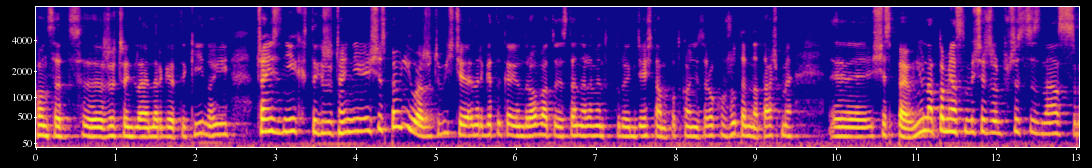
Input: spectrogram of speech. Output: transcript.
koncert e, życzeń dla energetyki, no i część z nich, tych życzeń się spełniła. Rzeczywiście energetyka jądrowa to jest ten element, który gdzieś tam pod koniec roku rzutem na taśmę e, się spełnił. Natomiast myślę, że wszyscy z nas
